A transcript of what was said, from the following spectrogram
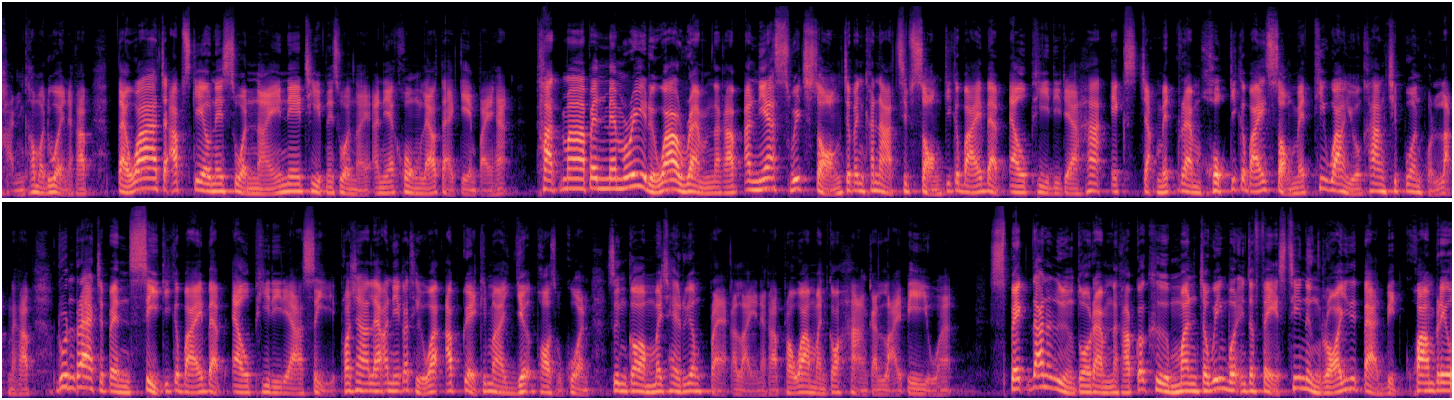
ผันเข้ามาด้วยนะครับ แต่ว่าจะอัพสเกลในส่วนไหน native ในส่วนไหน อันนี้คงแล้วแต่เกมไปฮะ ถัดมาเป็น Memory หรือว่า RAM นะครับ อันนี้ Switch 2 จะเป็นขนาด 12 GB แบบ LPDDR5X จากเม็ด RAM 6 GB 2 เม็ดที่วางอยู่ข้างๆชิปประมวลผลหลักนะครับ รุ่นแรกจะเป็น 4 GB แบบ LPDDR4 เพราะฉะนั้นแล้วอันนี้ก็ถือว่าอัปเกรดขึ้นมาเยอะพอสมควร ซึ่งก็ไม่ใช่เรื่องแปลกอะไรนะครับ เพราะว่ามันก็ห่างกันหลายปีอยู่ฮะ สเปคด้านอื่นๆของตัว RAM นะครับก็คือมันจะวิ่งบนอินเทอร์เฟซที่ 128 บิต ความเร็ว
